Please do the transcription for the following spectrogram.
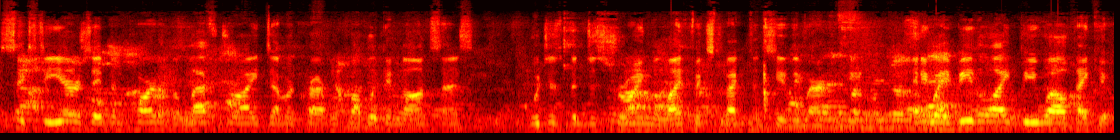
60 years, they've been part of the left-right Democrat Republican nonsense, which has been destroying the life expectancy of the American people. Anyway, be the light, be well. Thank you.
